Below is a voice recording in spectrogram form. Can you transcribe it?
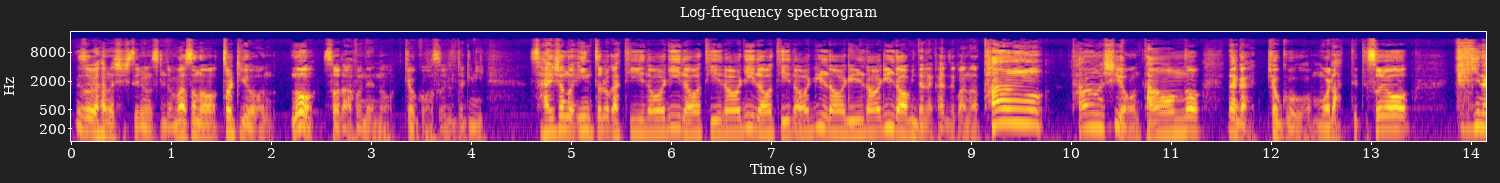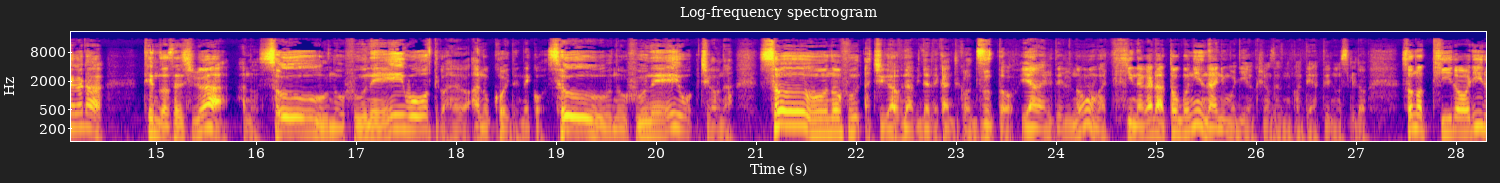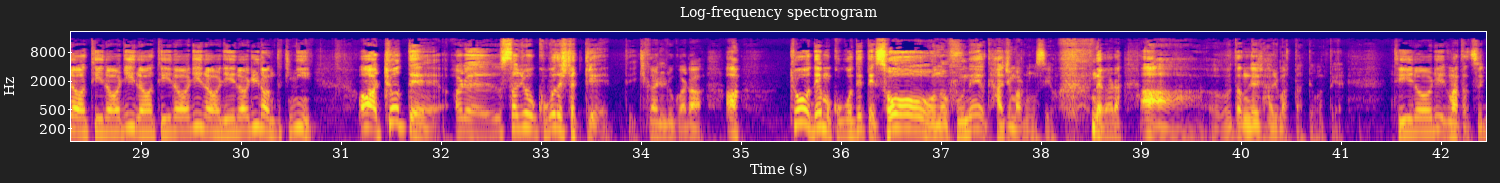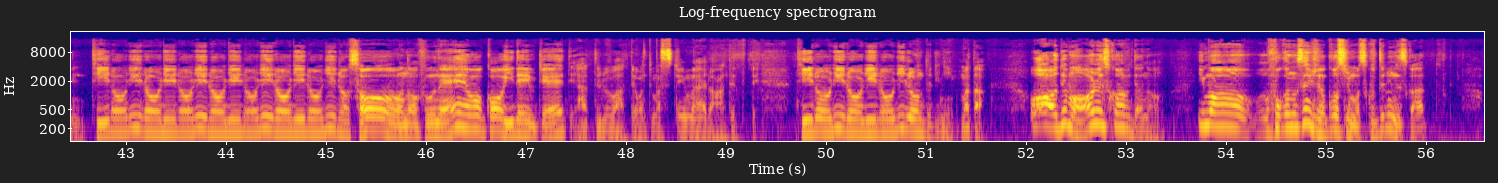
で、そういう話してるんですけど、まあその TOKIO の宙船の曲をするときに、最初のイントロがティーローリーロー、ティーローリーロー、ティーローリーロー、リーローリーローみたいな感じで、あの、単音、単子音単音のなんか曲をもらってて、それを聞きながら、天山選手は、あの、その船を、って、あの、あの声でね、こう、その船を、違うな、そうのふ、あ、違うな、みたいな感じでこうずっとやられてるのを、まあ、聞きながら、特に何もリアクションせずにこうやってやってるんですけど、そのティロリロ、ティロリロ、ティロリロ、リロリロの時に、あ、今日って、あれ、スタジオここでしたっけ？って聞かれるから、あ、今日でもここ出て、その船って始まるんですよ。だから、ああ、歌の練習始まったって思って。ティーローリー、また次に、ティーローリーローリーローリーローリーローリーローリーローリーロー、その船をこいで行けってやってるわって思ってます。スチームアイロン当ててて。ティーローリーローリーローリーローの時に、また、ああ、でもあれですかみたいな。今、他の選手のコースチューム作ってるんですか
